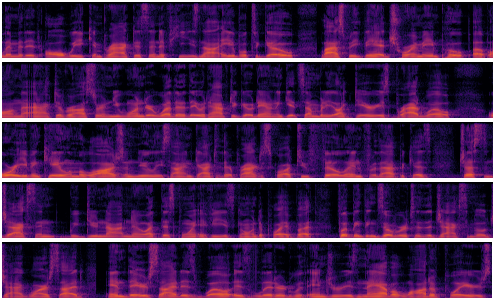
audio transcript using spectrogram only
limited all week in practice. And if he's not able to go, last week they had Troymaine Pope up on the active roster, and you wonder whether they would have to go down and get somebody like Darius Bradwell or even Kalen Ballage, a newly signed guy to their practice squad, to fill in for that because Justin Jackson, we do not know at this point if he is going to play. But flipping things over to the Jacksonville Jaguars side, and their side as well is littered with injuries, and they have a lot of players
